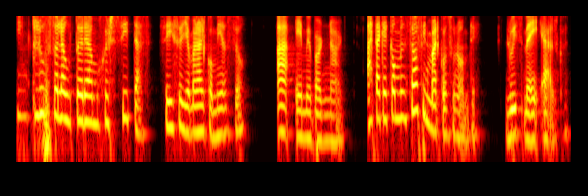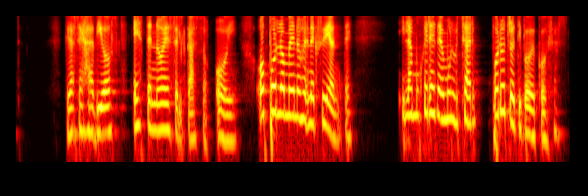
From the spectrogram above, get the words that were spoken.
Incluso la autora Mujercitas se hizo llamar al comienzo A. M. Bernard, hasta que comenzó a firmar con su nombre, Louise May Alcott. Gracias a Dios, este no es el caso hoy, o por lo menos en Occidente, y las mujeres debemos luchar por otro tipo de cosas.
